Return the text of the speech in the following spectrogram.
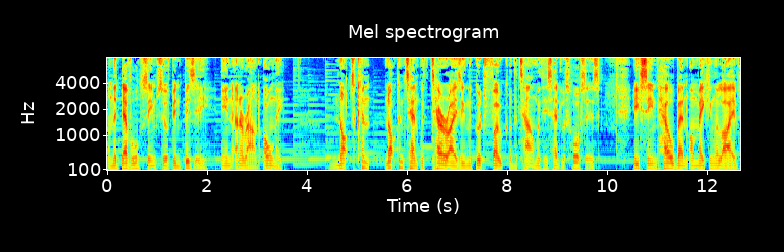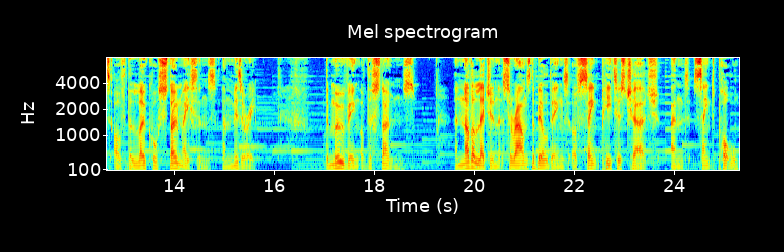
and the devil seems to have been busy in and around Olney. Not, con- not content with terrorizing the good folk of the town with his headless horses, he seemed hell bent on making the lives of the local stonemasons a misery. The moving of the stones. Another legend surrounds the buildings of St. Peter's Church and St. Paul.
